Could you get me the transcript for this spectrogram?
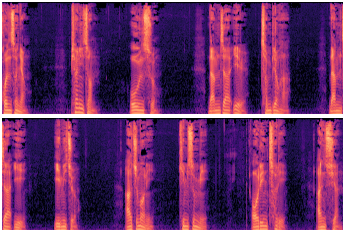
권선영, 편의점, 오은수, 남자 1, 전병하, 남자 2, 이미주, 아주머니, 김순미, 어린 철이, 안수연.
